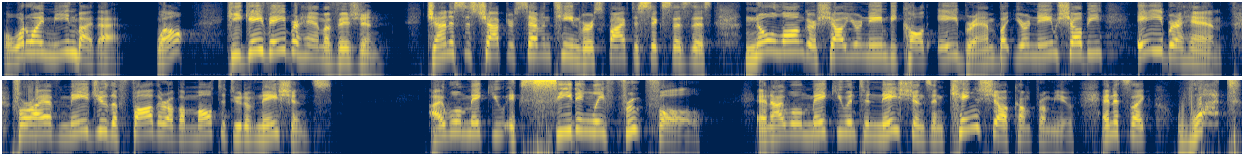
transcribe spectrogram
Well, what do I mean by that? Well, he gave Abraham a vision. Genesis chapter 17, verse 5 to 6 says this No longer shall your name be called Abram, but your name shall be Abraham, for I have made you the father of a multitude of nations. I will make you exceedingly fruitful, and I will make you into nations, and kings shall come from you. And it's like, what?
